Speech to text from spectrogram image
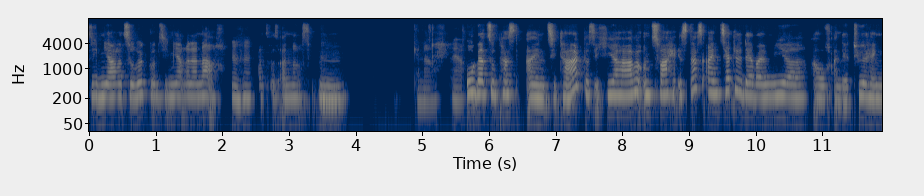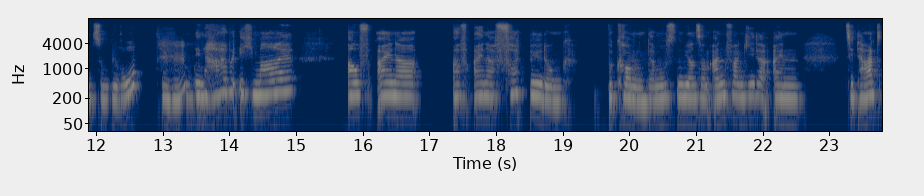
sieben Jahre zurück und sieben Jahre danach. Mhm. Ganz was anderes. Mhm. mhm. Genau. Ja. Oh, dazu passt ein Zitat, das ich hier habe. Und zwar ist das ein Zettel, der bei mir auch an der Tür hängt zum Büro. Mhm. Den habe ich mal auf einer, auf einer Fortbildung bekommen. Da mussten wir uns am Anfang jeder ein Zitat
